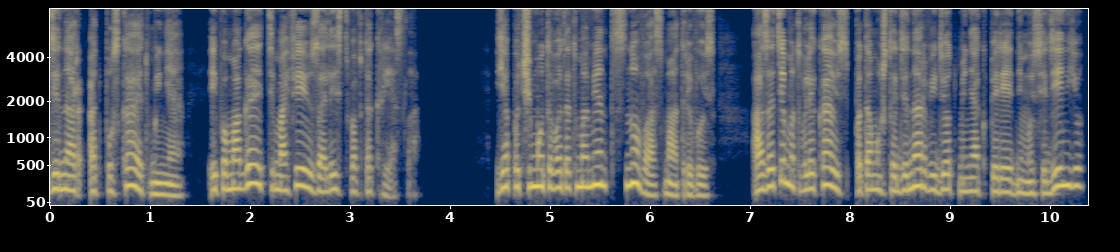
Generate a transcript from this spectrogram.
Динар отпускает меня и помогает Тимофею залезть в автокресло. Я почему-то в этот момент снова осматриваюсь, а затем отвлекаюсь, потому что Динар ведет меня к переднему сиденью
